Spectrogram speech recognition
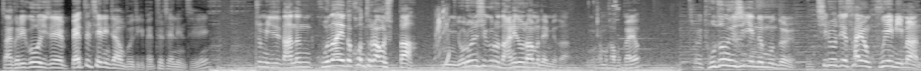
자 그리고 이제 배틀 챌린지 한번 보여줄게 배틀 챌린지 좀 이제 나는 고난이도 컨트롤 하고 싶다 음, 요런 식으로 난이도를 하면 됩니다 음, 한번 가볼까요? 도전 의식이 있는 분들 치료제 사용 9회 미만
